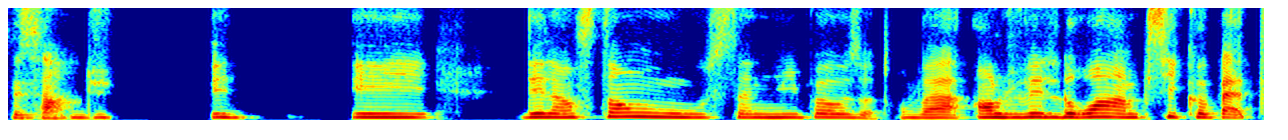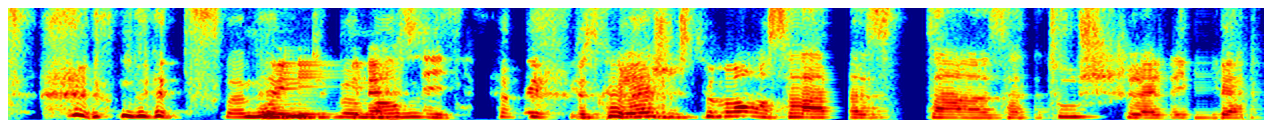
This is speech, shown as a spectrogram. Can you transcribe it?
C'est ça. Et, dès l'instant où ça ne nuit pas aux autres, on va enlever le droit à un psychopathe d'être soi-même oui, du moment merci. parce que là, justement, ça, ça, ça touche la liberté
